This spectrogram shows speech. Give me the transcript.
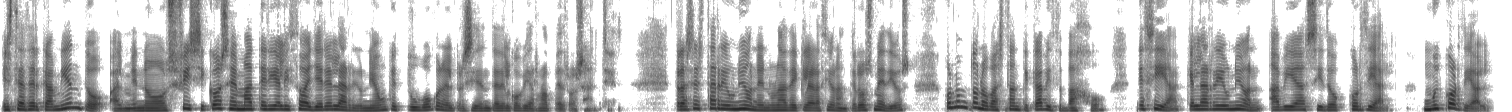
Este acercamiento, al menos físico, se materializó ayer en la reunión que tuvo con el presidente del gobierno, Pedro Sánchez. Tras esta reunión, en una declaración ante los medios, con un tono bastante cabizbajo, decía que la reunión había sido cordial, muy cordial,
